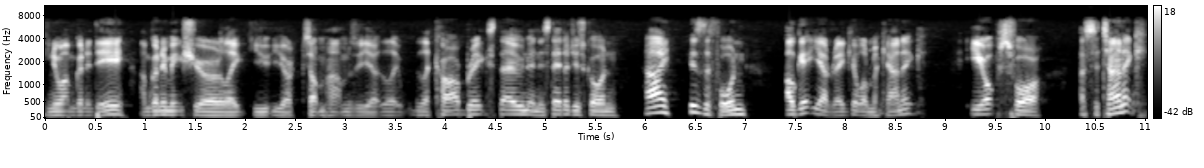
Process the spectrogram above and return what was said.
You know what I'm gonna do? I'm gonna make sure like you, your something happens with you, like the car breaks down, and instead of just going, "Hi, here's the phone," I'll get you a regular mechanic. He opts for a satanic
